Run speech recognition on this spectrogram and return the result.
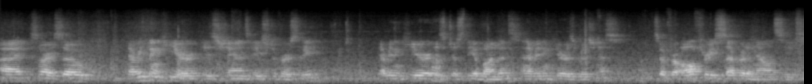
Uh, sorry, so everything here is Shannon's H diversity. Everything here is just the abundance, and everything here is richness. So for all three separate analyses,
